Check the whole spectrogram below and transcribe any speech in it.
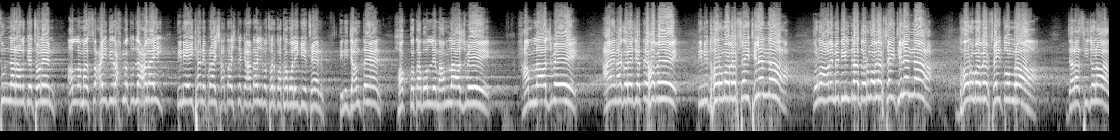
সুন্নার আলোকে চলেন, আল্লামা সাঈদি রহমতুল্লাহ আলাই তিনি এইখানে প্রায় সাতাশ থেকে আঠাশ বছর কথা বলে গিয়েছেন। তিনি জানতেন, হক কথা বললে মামলা আসবে। হামলা আসবে। আয়নাগরে যেতে হবে। তিনি ধর্ম ব্যবসায়ী ছিলেন না। কোনো আলেমে দিলরা ধর্ম ব্যবসায়ী ছিলেন না। ধর্ম ব্যবসায়ী তোমরা। যারা সিজনাল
